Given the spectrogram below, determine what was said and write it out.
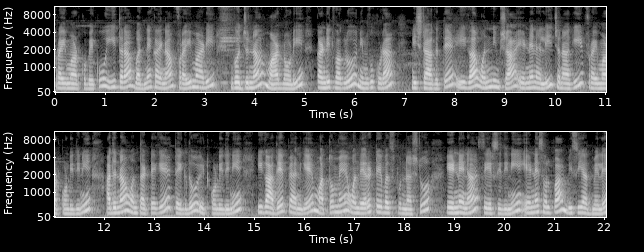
ಫ್ರೈ ಮಾಡ್ಕೋಬೇಕು. ಈ ಥರ ಬದನೆಕಾಯಿನ ಫ್ರೈ ಮಾಡಿ ಗೊಜ್ಜನ್ನು ಮಾಡಿ ನೋಡಿ. ಖಂಡಿತವಾಗ್ಲೂ ನಿಮಗೂ ಕೂಡ ಇಷ್ಟ ಆಗುತ್ತೆ. ಈಗ ಒಂದು ನಿಮಿಷ ಎಣ್ಣೆನಲ್ಲಿ ಚೆನ್ನಾಗಿ ಫ್ರೈ ಮಾಡ್ಕೊಂಡಿದ್ದೀನಿ. ಅದನ್ನು ಒಂದು ತಟ್ಟೆಗೆ ತೆಗೆದು ಇಟ್ಕೊಂಡಿದ್ದೀನಿ. ಈಗ ಅದೇ ಪ್ಯಾನ್ಗೆ ಮತ್ತೊಮ್ಮೆ ಒಂದೆರಡು ಟೇಬಲ್ ಸ್ಪೂನ್ನಷ್ಟು ಎಣ್ಣೆನ ಸೇರಿಸಿದ್ದೀನಿ. ಎಣ್ಣೆ ಸ್ವಲ್ಪ ಬಿಸಿ ಆದಮೇಲೆ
